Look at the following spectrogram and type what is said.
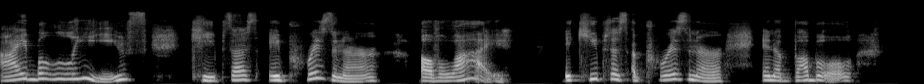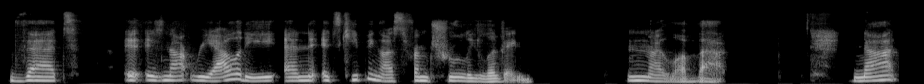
I believe keeps us a prisoner of a lie. It keeps us a prisoner in a bubble that is not reality and it's keeping us from truly living. Mm, I love that. Not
